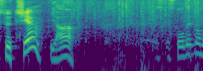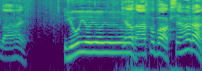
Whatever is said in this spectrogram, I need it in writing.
Stuttskia? Ja. Det sto litt om det her. Jo, jo, jo, jo. jo. Ja, det er på baksida her, det.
